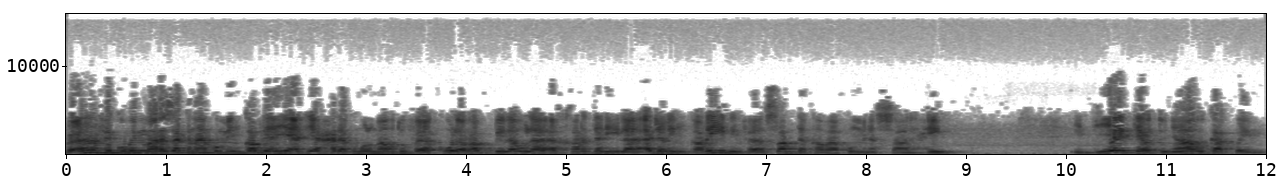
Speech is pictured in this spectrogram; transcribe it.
وأنفقوا مما رزقناكم من قبل أن يأتي أحدكم الموت فيقول رب لولا أخرتني إلى أجل قريب فأصدق وأكون من الصالحين I dijelite od dunjavu kako im,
